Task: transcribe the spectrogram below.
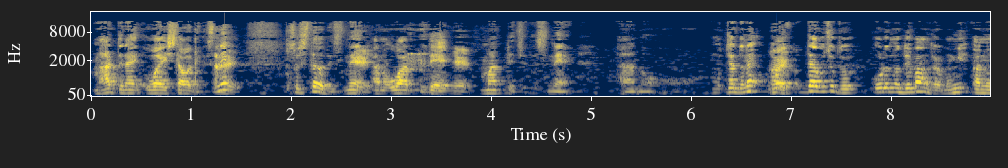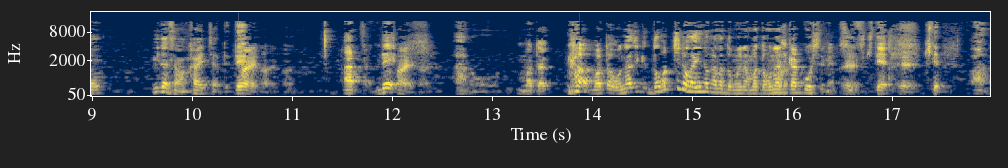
まあ、会ってない、お会いしたわけですね。はい。そしたらですねえ、え。あの、終わっえてえ、待っててですね、あの、ちゃんとね、はいまあだいぶちょっと、俺の出番からもうみ、あの、三谷さんは帰っちゃってて、はいはいはい。あったんで、はいはい。あの、また、まあ、また同じ、どっちのがいいのかなと思いながら、また同じ格好してね、ええスーツ着て、え来て、あの、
